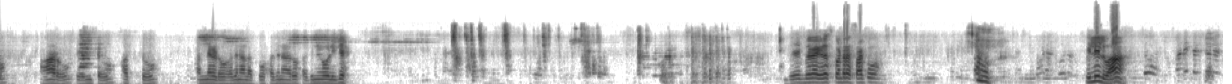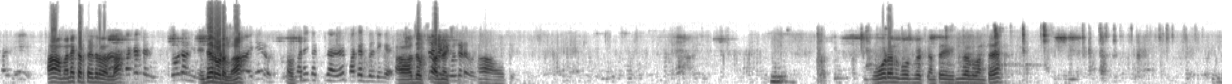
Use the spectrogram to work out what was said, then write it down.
ಆರು, ಎಂಟು, ಹತ್ತು, ಹನ್ನೆರಡು, ಹದಿನಾಲ್ಕು, ಹದಿನಾರು ಹದಿನೇಳು ಇದೆ ಬೇಗ ಬೇಗ ಇಳಿಸ್ಕೊಂಡ್ರೆ ಸಾಕು. ಇಲ್ಲಿಲ್ವಾ? ಹಾ ಮನೆ ಕಟ್ತಾ ಇದ್ರಲ್ಲ? ಇದೇ ರೋಡ್. ಅಲ್ಲ ಅದು. ಹಾ ಓಕೆ ಗೋಡನ್ಗೆ ಹೋಗ್ಬೇಕಂತೆ ಇಲ್ಲಲ್ವಂತೆ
